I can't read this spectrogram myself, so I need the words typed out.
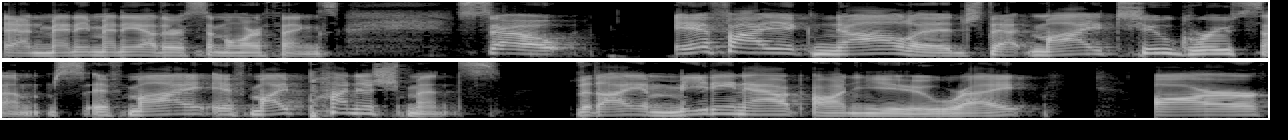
And many, many other similar things. So if I acknowledge that my too gruesomes, if my if my punishments that I am meting out on you, right, are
